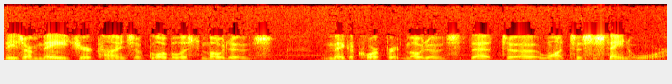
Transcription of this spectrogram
These are major kinds of globalist motives, mega corporate motives that uh, want to sustain a war.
